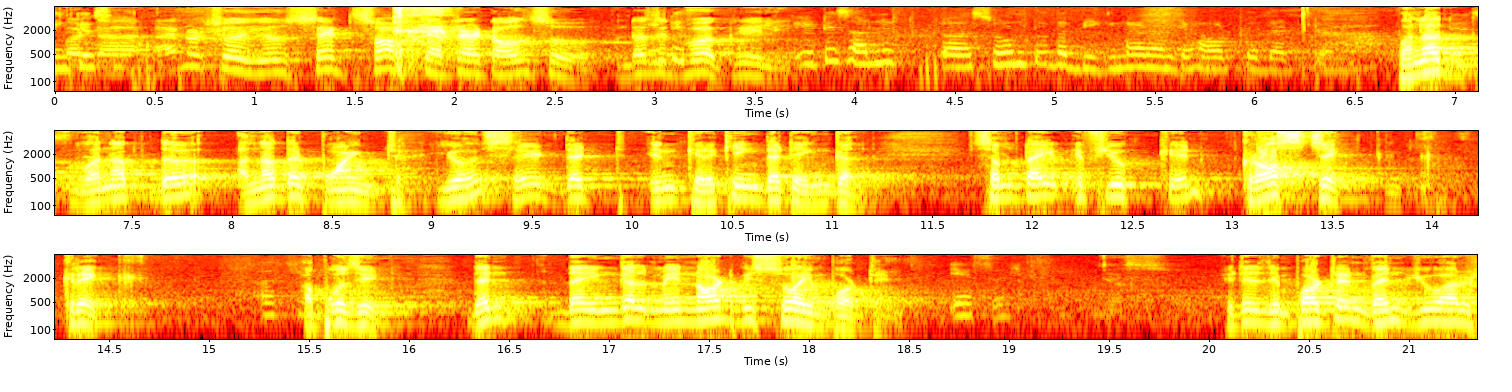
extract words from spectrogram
Thank you, But sir. uh, I'm not sure, you said soft cataract also. Does it, is- work really? It is only uh, shown to the beginner only how to that. uh, One of, one of the, another point, you have said that in cracking that angle, sometime if you can cross-check, crack, opposite, then the angle may not be so important. Yes, sir. It is important when you are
